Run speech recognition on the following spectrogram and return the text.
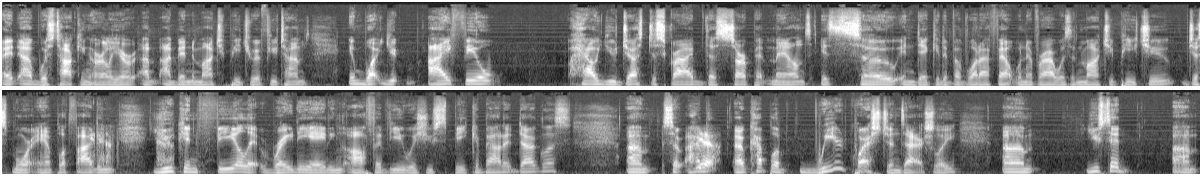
I was talking earlier. Um, I've been to Machu Picchu a few times, and what you I feel how you just described the serpent mounds is so indicative of what I felt whenever I was in Machu Picchu, just more amplified, and you can feel it radiating off of you as you speak about it, Douglas. Um, so I have Yeah. a couple of weird questions actually. Um, you said um,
